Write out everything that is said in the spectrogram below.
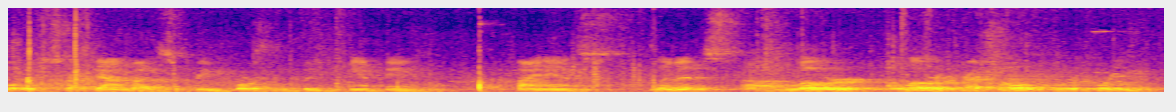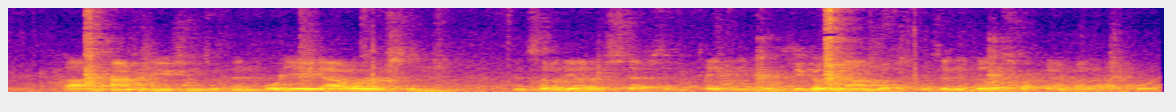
what was struck down by the Supreme Court, including campaign finance limits, um, lower, a lower threshold for reporting um, contributions within 48 hours, and, and some of the other steps that you've taken? Do go beyond what was in the bill struck down by the High Court.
